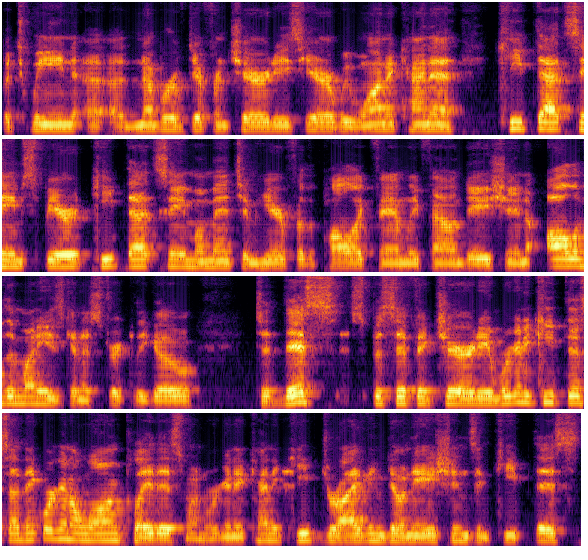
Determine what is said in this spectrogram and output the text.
between a, a number of different charities here. We want to kind of keep that same spirit, keep that same momentum here for the Pollack Family Foundation. All of the money is going to strictly go to this specific charity. And we're going to keep this, I think we're going to long play this one. We're going to kind of keep driving donations and keep this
